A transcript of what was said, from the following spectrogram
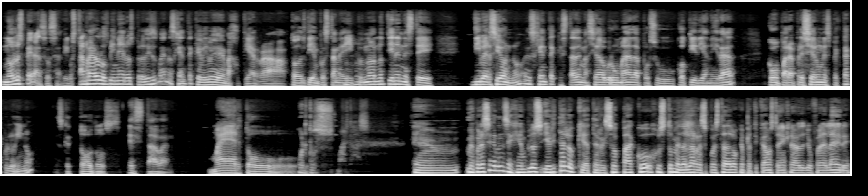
no lo esperas, o sea, digo, están raros los mineros, pero dices, bueno, es gente que vive bajo tierra todo el tiempo, están ahí, pues no, no tienen este diversión, ¿no? Es gente que está demasiado abrumada por su cotidianidad como para apreciar un espectáculo, y no, es que todos estaban muertos, muertos, muertos. Em, me parecen grandes ejemplos y ahorita lo que aterrizó Paco justo me da la respuesta de lo que platicábamos también Gerardo y yo fuera del aire.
